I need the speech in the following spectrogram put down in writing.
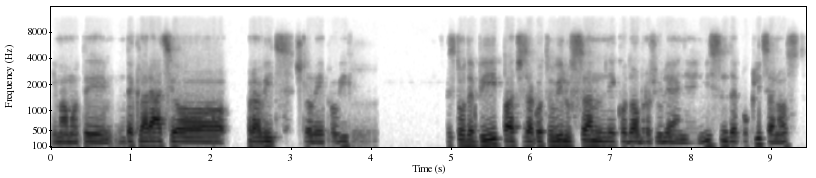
imamo te deklaracijo pravic človekovih, zato da bi pač zagotovili vsem neko dobro življenje. In mislim, da je poklicanost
